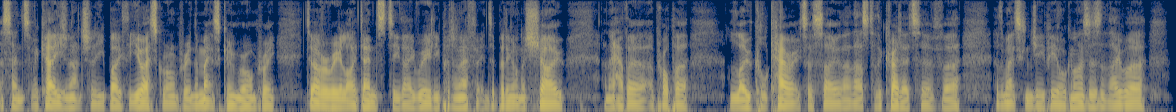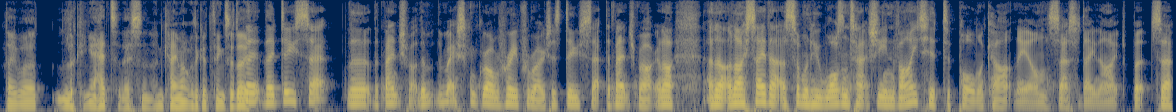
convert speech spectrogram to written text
a, sense of occasion. Actually, both the US Grand Prix and the Mexican Grand Prix do have a real identity. They really put an effort into putting on a show and they have a, a proper local character. So that, that's to the credit of, uh, of the Mexican GP organisers that they were they were looking ahead to this and, and, came up with a good thing to do. They, they do set the, the benchmark. The, the, Mexican Grand Prix promoters do set the benchmark, and I and I, and I say that as someone who wasn't actually invited to Paul McCartney on Saturday night, but uh,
